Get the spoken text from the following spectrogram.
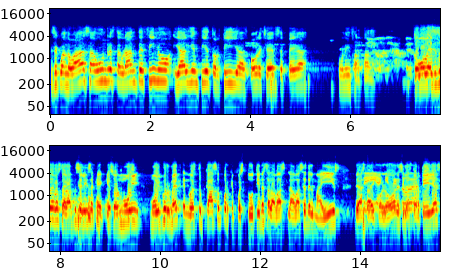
Dice, cuando vas a un restaurante fino y alguien pide tortillas, pobre chef, se pega una infartada. ¿Cómo ves esos restaurantes, Elisa, que, que, son muy, muy gourmet? No es tu caso porque pues tú tienes a la base, la base del maíz, de hasta de colores y las tortillas,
